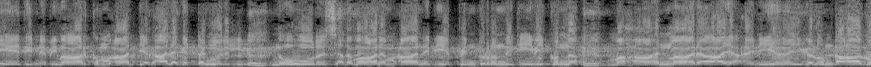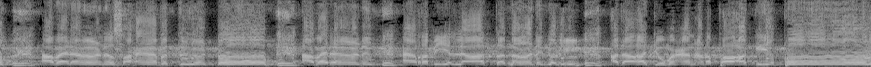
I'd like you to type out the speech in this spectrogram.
ഏത് നബിമാർക്കും ആദ്യ കാലഘട്ടങ്ങളിൽ നൂറ് ശതമാനം ആ നബിയെ പിന്തുടർന്ന് ജീവിക്കുന്ന മഹാന്മാരായ അനുയായികൾ ഉണ്ടാകും അവരാണ് സഹാബത്ത് കേട്ടോ. അവരാണ് അറബിയല്ലാത്ത നാടുകളിൽ അതാ ജുമ നടപ്പാക്കിയപ്പോൾ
